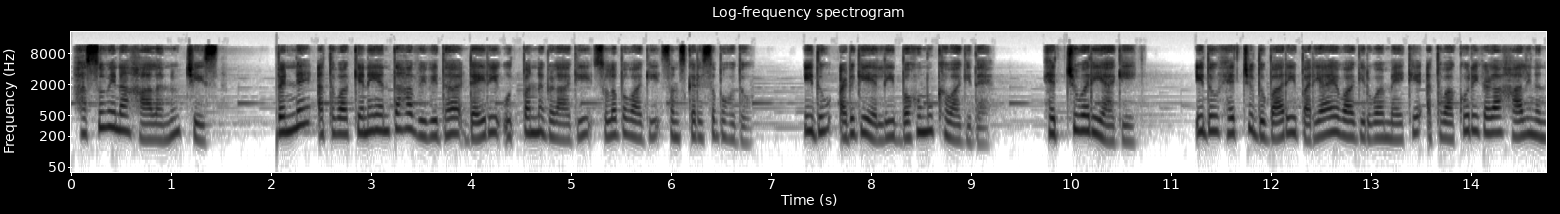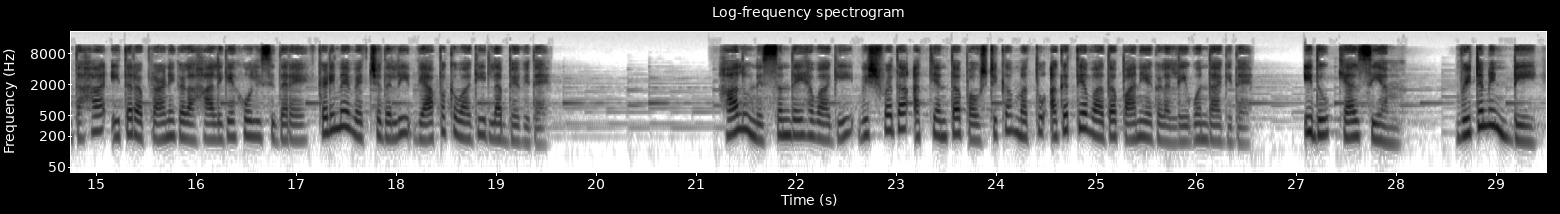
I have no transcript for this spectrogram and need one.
ಹಸುವಿನ ಹಾಲನ್ನು ಚೀಸ್, ಬೆಣ್ಣೆ ಅಥವಾ ಕೆನೆಯಂತಹ ವಿವಿಧ ಡೈರಿ ಉತ್ಪನ್ನಗಳಾಗಿ ಸುಲಭವಾಗಿ ಸಂಸ್ಕರಿಸಬಹುದು. ಇದು ಅಡುಗೆಯಲ್ಲಿ ಬಹುಮುಖವಾಗಿದೆ. ಹೆಚ್ಚುವರಿಯಾಗಿ ಇದು ಹೆಚ್ಚು ದುಬಾರಿ ಪರ್ಯಾಯವಾಗಿರುವ ಮೇಕೆ ಅಥವಾ ಕುರಿಗಳ ಹಾಲಿನಂತಹ ಇತರ ಪ್ರಾಣಿಗಳ ಹಾಲಿಗೆ ಹೋಲಿಸಿದರೆ ಕಡಿಮೆ ವೆಚ್ಚದಲ್ಲಿ ವ್ಯಾಪಕವಾಗಿ ಲಭ್ಯವಿದೆ. ಹಾಲು ನಿಸ್ಸಂದೇಹವಾಗಿ ವಿಶ್ವದ ಅತ್ಯಂತ ಪೌಷ್ಟಿಕ ಮತ್ತು ಅಗತ್ಯವಾದ ಪಾನೀಯಗಳಲ್ಲಿ ಒಂದಾಗಿದೆ. ಇದು ಕ್ಯಾಲ್ಸಿಯಂ, ವಿಟಮಿನ್ ಡಿ,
